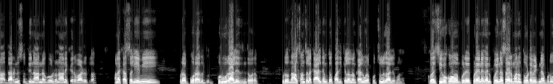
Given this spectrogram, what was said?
నా ధరణి శుద్ధి నాన్న గోల్డ్ నాన్నకేరు వాడుట్లో మనకు అసలు ఏమీ కూడా పురా పురుగు రాలేదు ఇంతవరకు. ఇప్పుడు నాలుగు సంవత్సరాల కాయలు తెంపితే పది కిలోల కాయలు కూడా పుచ్చులు కాలేవు మనకు. సిగకం ఇప్పుడు ఎప్పుడైనా కానీ పోయినసారి మనం తోట పెట్టినప్పుడు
